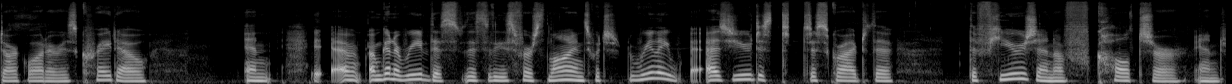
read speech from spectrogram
Darkwater is credo, and it, I'm, going to read this, this these first lines, which really, as you just described the the fusion of culture and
